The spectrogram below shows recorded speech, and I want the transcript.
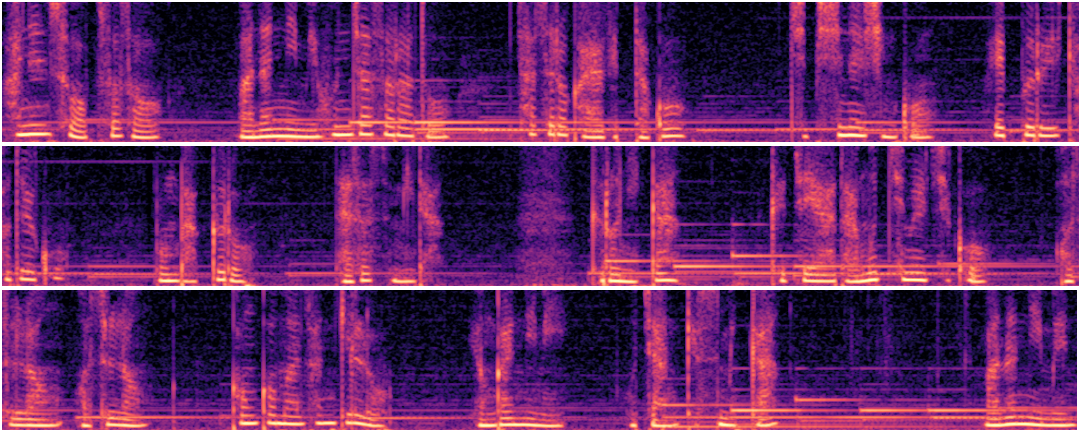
하는 수 없어서 마나님이 혼자서라도 찾으러 가야겠다고 집신을 신고 횃불을 켜들고 문 밖으로 나섰습니다. 그러니까 그제야 나무침을 지고 어슬렁 어슬렁 컴컴한 산길로 영감님이 오지 않겠습니까? 마나님은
